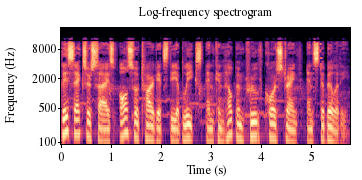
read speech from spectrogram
This exercise also targets the obliques and can help improve core strength and stability.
